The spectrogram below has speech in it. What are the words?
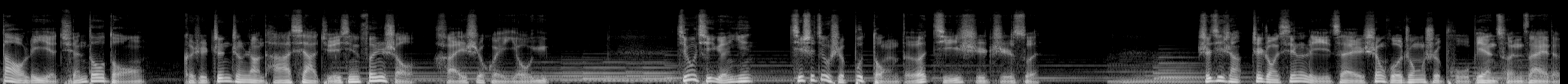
道理也全都懂，可是真正让他下决心分手，还是会犹豫。究其原因，其实就是不懂得及时止损。实际上，这种心理在生活中是普遍存在的。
